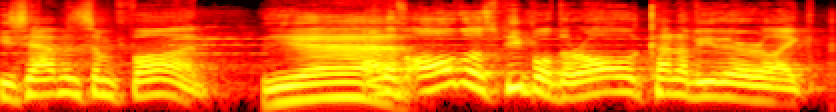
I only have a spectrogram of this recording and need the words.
He's having some fun. Yeah. Out of all those people, they're all kind of either like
